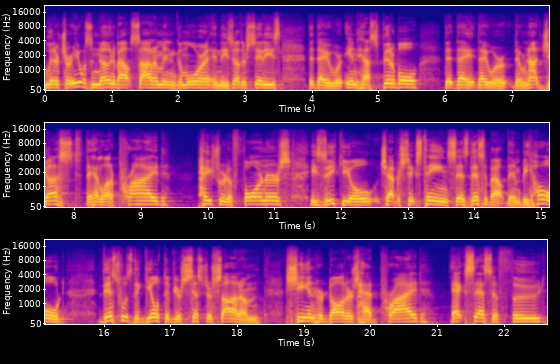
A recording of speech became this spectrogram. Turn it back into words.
literature. It was known about Sodom and Gomorrah and these other cities that they were inhospitable, that they, they, were, they were not just, they had a lot of pride, hatred of foreigners. Ezekiel chapter 16 says this about them Behold, this was the guilt of your sister Sodom. She and her daughters had pride, excess of food,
